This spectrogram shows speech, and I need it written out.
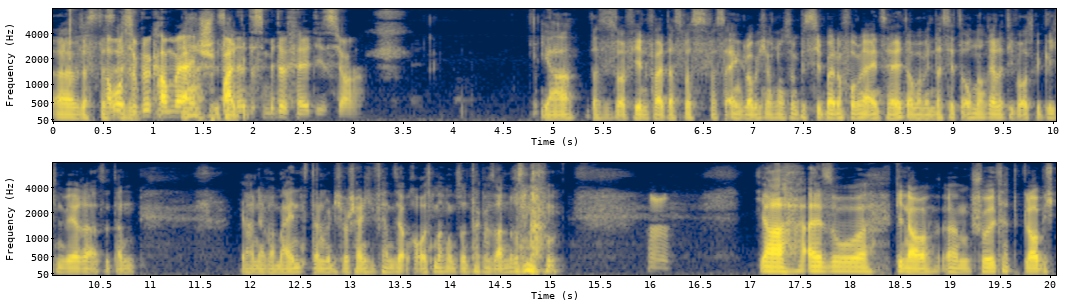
Äh, das, das, Aber also, zum Glück haben wir ja ein halt- spannendes Mittelfeld dieses Jahr. Ja, das ist auf jeden Fall das, was, was einen, glaube ich, auch noch so ein bisschen bei der Formel 1 hält. Aber wenn das jetzt auch noch relativ ausgeglichen wäre, also dann, ja, never mind, dann würde ich wahrscheinlich den Fernseher auch ausmachen und Sonntag was anderes machen. Hm. Ja, also, genau, ähm, Schuld hat, glaube ich,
